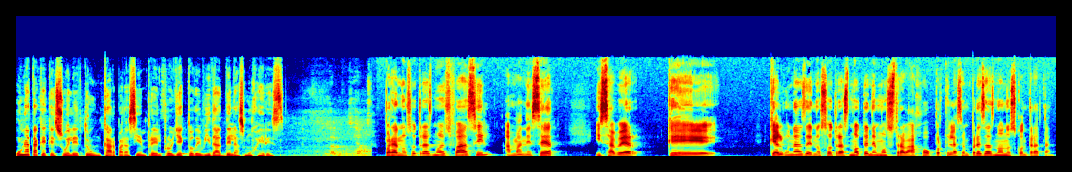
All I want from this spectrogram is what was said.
Un ataque que suele truncar para siempre el proyecto de vida de las mujeres. Para nosotras no es fácil amanecer y saber que que algunas de nosotras no tenemos trabajo porque las empresas no nos contratan,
